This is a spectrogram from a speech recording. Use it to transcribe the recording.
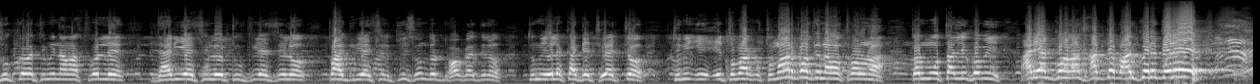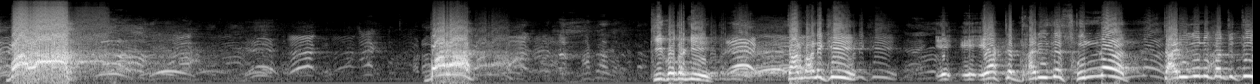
শুক্রবার তুমি নামাজ পড়লে, দাঁড়িয়ে ছিল, টুপি ছিল, পাগড়ি ছিল, কি সুন্দর ঢকা দিল। তুমি এলে কাটে থুয়াচ্ছ তুমি তোমার তোমার পথে নামাজ পড়ো না। তোর মোতাল্লি কবি, আরে এক গলা হাত দিয়ে বার করে দে রে। কি কথা কি? তার মানে কি? একটা ধারি যে সুন্নত, তারই জন্য করছে তুই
